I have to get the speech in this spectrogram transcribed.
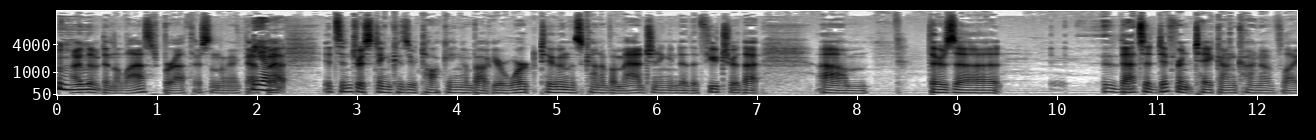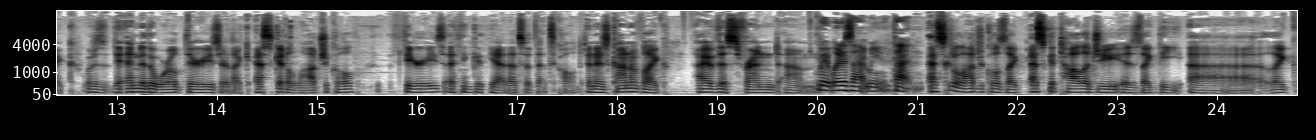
I Mhm. lived in the last breath or something like that. Yeah. But it's interesting because you're talking about your work too and this kind of imagining into the future that um, there's a that's a different take on kind of like what is it the end of the world theories or like eschatological theories i think yeah that's what that's called and there's kind of like i have this friend um Wait, what does that mean? That eschatological is like eschatology is like the uh like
